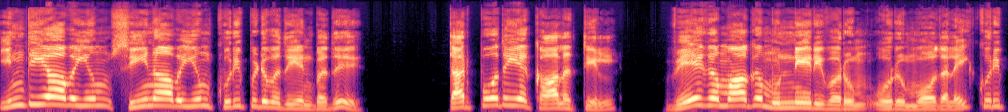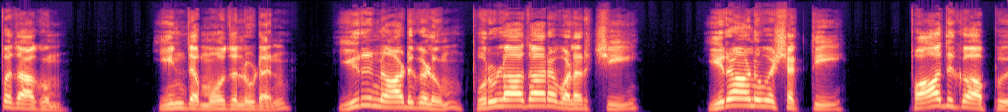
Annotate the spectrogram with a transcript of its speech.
இந்தியாவையும் சீனாவையும் குறிப்பிடுவது என்பது தற்போதைய காலத்தில் வேகமாக முன்னேறி வரும் ஒரு மோதலை குறிப்பதாகும். இந்த மோதலுடன் இரு நாடுகளும் பொருளாதார வளர்ச்சி இராணுவ சக்தி பாதுகாப்பு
